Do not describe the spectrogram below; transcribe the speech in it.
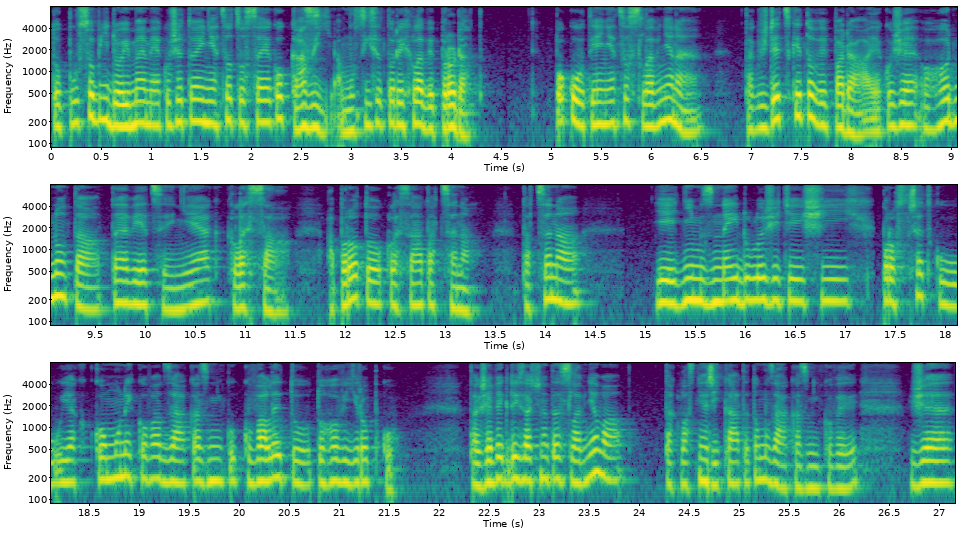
to působí dojmem, jakože to je něco, co se jako kazí a musí se to rychle vyprodat. Pokud je něco slevněné, tak vždycky to vypadá, jakože hodnota té věci nějak klesá a proto klesá ta cena. Ta cena je jedním z nejdůležitějších prostředků, jak komunikovat zákazníku kvalitu toho výrobku. Takže vy, když začnete slevňovat, tak vlastně říkáte tomu zákazníkovi, že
